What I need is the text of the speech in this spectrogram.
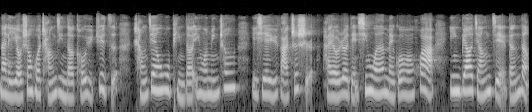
那里有生活场景的口语句子、常见物品的英文名称、一些语法知识，还有热点新闻、美国文化、音标讲解等等。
